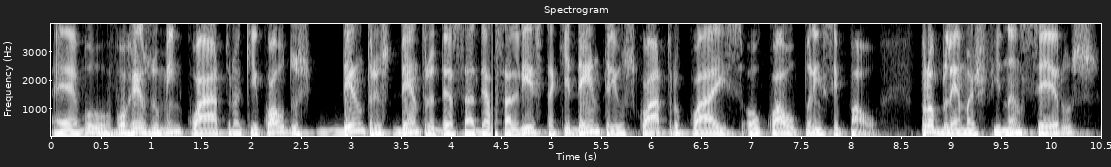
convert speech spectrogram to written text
é, vou, vou, resumir em quatro aqui. Qual dos dentro, dentro dessa, dessa lista aqui, dentre os quatro, quais ou qual o principal? Problemas financeiros,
